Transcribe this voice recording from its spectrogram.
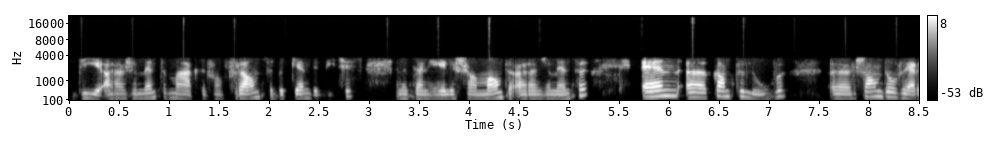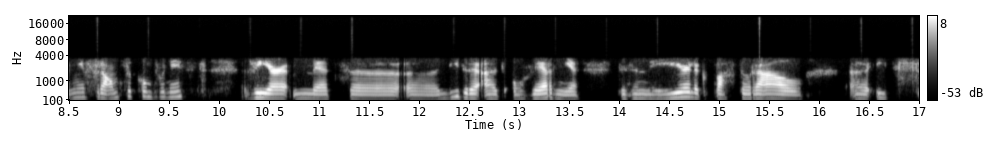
die arrangementen maakte van Franse bekende liedjes. En het zijn hele charmante arrangementen. En Canteloube uh, Jean d'Auvergne, Franse componist, weer met uh, uh, liederen uit Auvergne. Het is een heerlijk pastoraal iets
